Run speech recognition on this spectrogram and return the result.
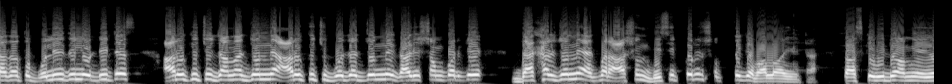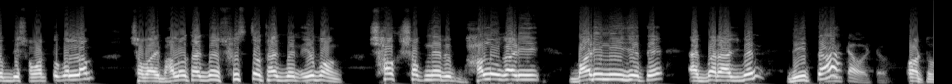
দাদা তো বলেই দিল ডিটেলস আরও কিছু জানার জন্য আরও কিছু বোঝার জন্য গাড়ির সম্পর্কে দেখার জন্য একবার আসুন ভিজিট করুন সব থেকে ভালো হয় এটা। তো আজকে ভিডিও আমি এই অবধি সমাপ্ত করলাম। সবাই ভালো থাকবেন সুস্থ থাকবেন এবং শখ স্বপ্নের ভালো গাড়ি বাড়ি নিয়ে যেতে একবার আসবেন রীতা ওটা অটো।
